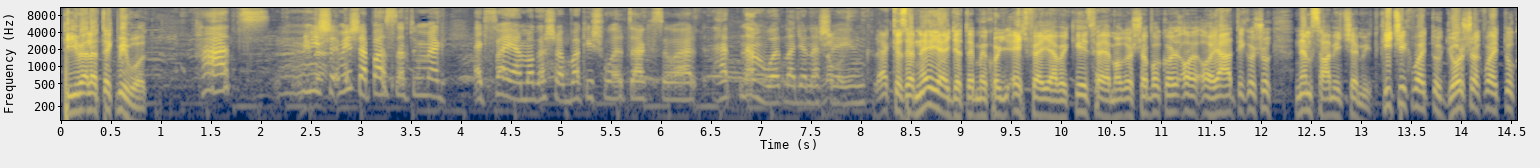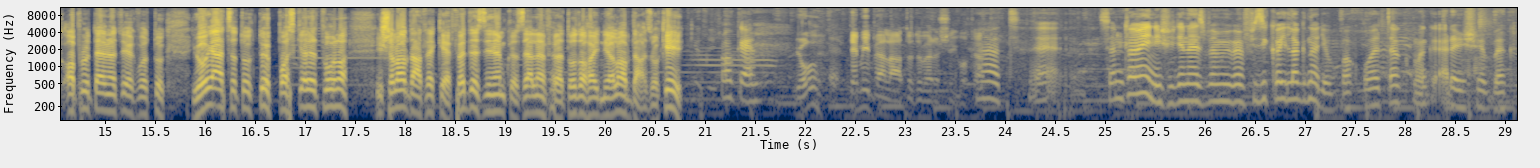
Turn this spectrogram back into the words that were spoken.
Ti veletek mi volt? Hát mi se, mi se passzoltunk meg, egy fejjel magasabbak is voltak, szóval hát nem volt nagyon esélyünk. Legközelebb ne jegyetek meg, hogy egy fejjel vagy két fejjel magasabbak a, a, a játékosok, nem számít semmit. Kicsik vagytok, gyorsak vagytok, apró területűek vagytok, jól játszatok, több passz kellett volna, és a labdát le kell fedezni, nem kell az ellenfelet odahagyni a labdához, oké? Okay? Oké. Okay. Jó. Te miben látod a vereségokat? Hát e, szerintem én is ugyanezben, mivel fizikailag nagyobbak voltak, meg erősebbek.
